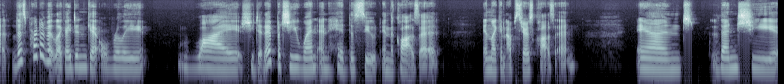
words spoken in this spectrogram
uh, this part of it like i didn't get really why she did it but she went and hid the suit in the closet in like an upstairs closet and then she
